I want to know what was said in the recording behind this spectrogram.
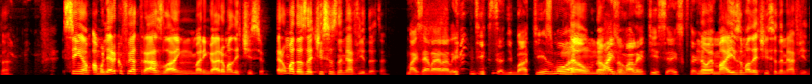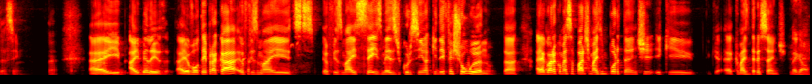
tá? Sim, a, a mulher que eu fui atrás lá em Maringá era uma Letícia. Era uma das Letícias na minha vida, tá? Mas ela era Letícia de batismo é Não, não. mais não. uma Letícia? É isso que você tá Não, é mais uma Letícia da minha vida, assim. né? Aí, aí, beleza. Aí eu voltei pra cá, eu fiz mais. Eu fiz mais seis meses de cursinho aqui, daí fechou o ano, tá? Aí agora Tá. começa a parte mais importante e que, que é que é mais interessante. Legal.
